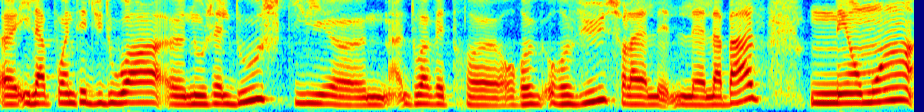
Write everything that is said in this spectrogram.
euh, il a pointé du doigt euh, nos gels douche qui euh, doivent être revus sur la, la, base. Néanmoins,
